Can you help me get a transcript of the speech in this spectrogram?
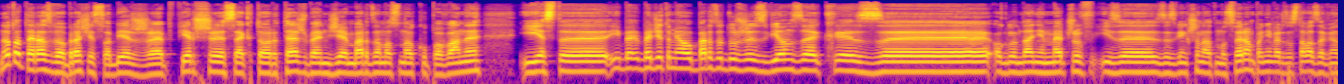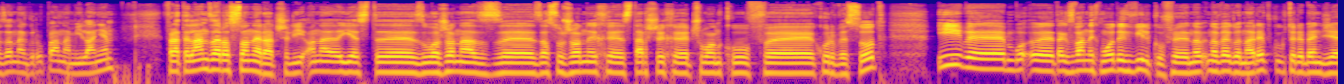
No to teraz wyobraźcie sobie, że pierwszy sektor też będzie bardzo mocno okupowany i jest e, i będzie to miało bardzo duży związek z e, oglądaniem meczów i ze, zwiększoną atmosferą, ponieważ została zawiązana grupa na Milanie. Fratellanza Rossonera, czyli ona jest e, złożona z zasłużonych starszych członków kurwy Sud i tak zwanych młodych wilków, no, nowego narybku, który będzie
